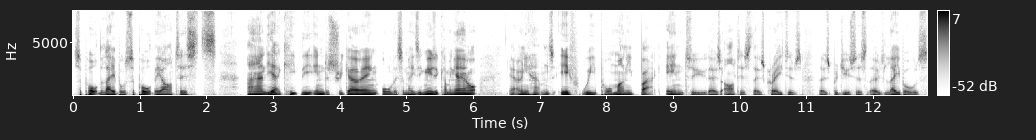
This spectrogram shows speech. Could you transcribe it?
support the labels, support the artists, and yeah, keep the industry going. All this amazing music coming out. It only happens if we pour money back into those artists, those creatives, those producers, those labels.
